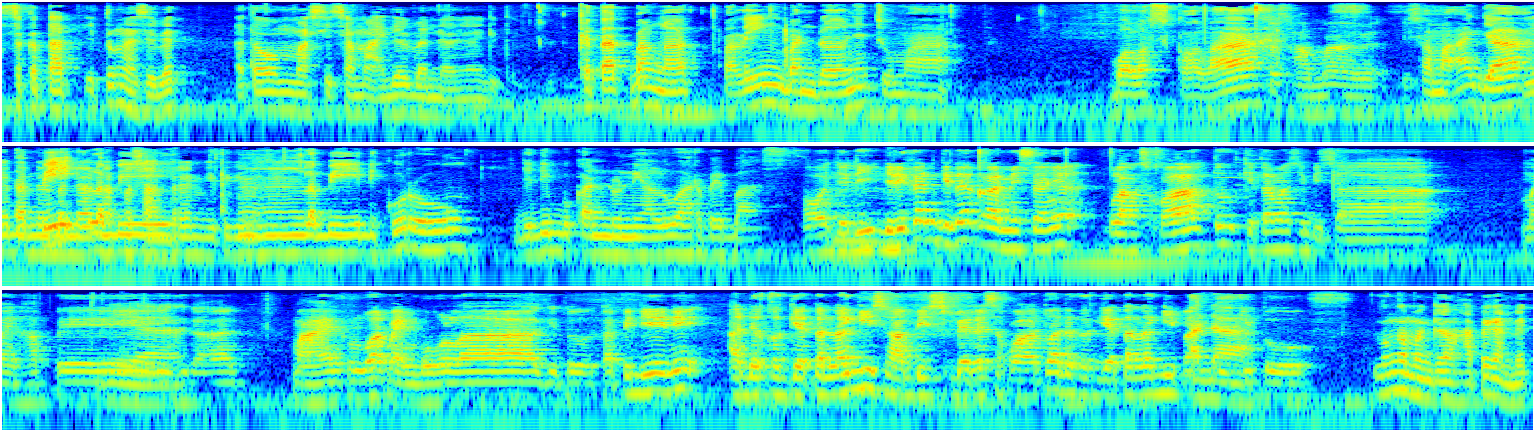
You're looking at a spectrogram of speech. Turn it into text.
seketat itu nggak sih bet? Atau masih sama aja bandelnya gitu? Ketat banget. Paling bandelnya cuma bolos sekolah sama ya. sama aja, Iya, tapi anak lebih pesantren gitu gitu mm, lebih dikurung. Jadi bukan dunia luar bebas. oh jadi jadi kan kita kalau misalnya pulang sekolah tuh kita masih bisa main HP Iya. gitu kan main keluar main bola gitu tapi dia ini ada kegiatan lagi sehabis beres sekolah tuh ada kegiatan lagi pasti Ada. gitu lu nggak megang HP kan bet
